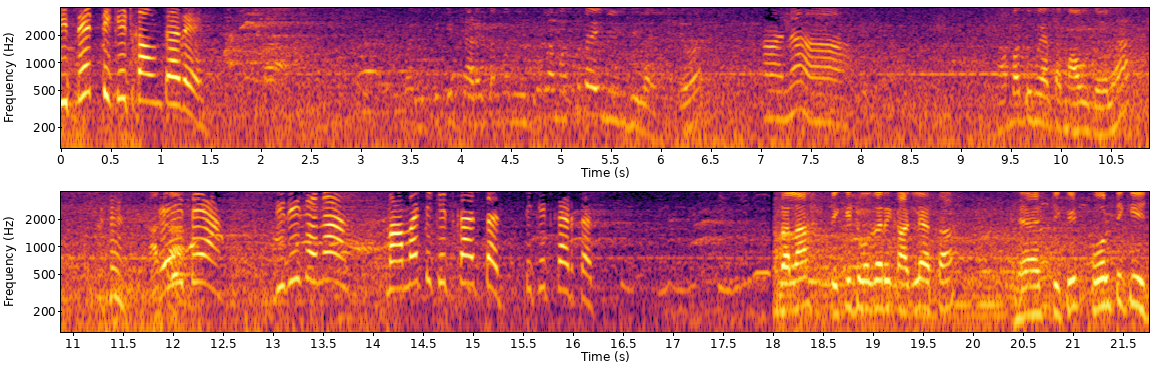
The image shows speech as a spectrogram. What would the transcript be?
इथे तिकीट काउंटर आहे. तिकीट काढायचं पण इथला मस्त काही व्ह्यू दिलाय. हे बघ. ना. थांबा तुम्ही आता माऊ हा? ए इथे या. दीदी सोना मामा तिकीट काढतात तिकीट काढतात. चला तिकीट वगैरे काढले आता. हे तिकीट फोर तिकीट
